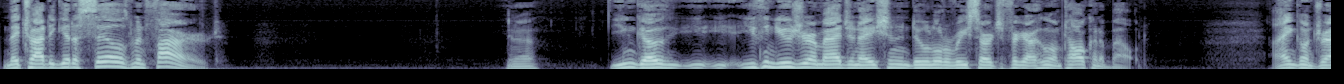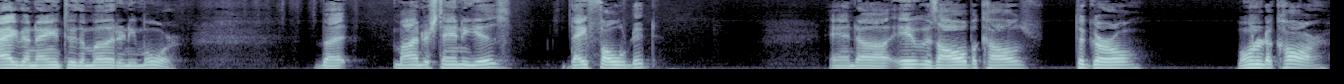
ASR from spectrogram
And they tried to get a salesman fired. You know, you can go, you, you can use your imagination and do a little research and figure out who I'm talking about. I ain't going to drag their name through the mud anymore. But my understanding is they folded. And uh, it was all because the girl wanted a car.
